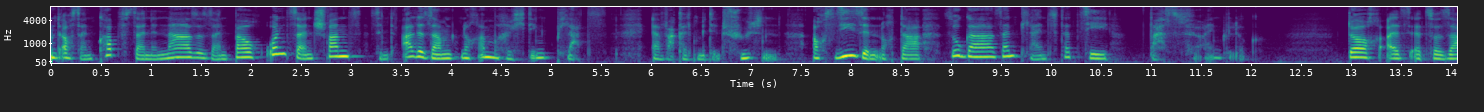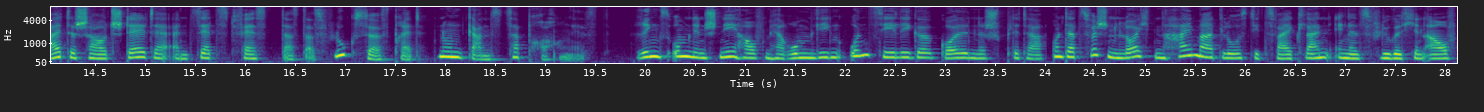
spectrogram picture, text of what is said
und auch sein Kopf, seine Nase, sein Bauch und sein Schwanz sind allesamt noch am richtigen Platz. Er wackelt mit den Füßen. Auch sie sind noch da, sogar sein kleinster Zeh. Was für ein Glück. Doch als er zur Seite schaut, stellt er entsetzt fest, dass das Flugsurfbrett nun ganz zerbrochen ist. Rings um den Schneehaufen herum liegen unzählige goldene Splitter, und dazwischen leuchten heimatlos die zwei kleinen Engelsflügelchen auf,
